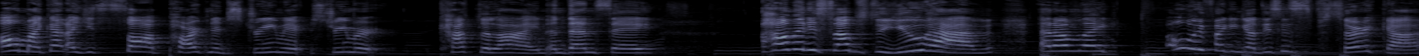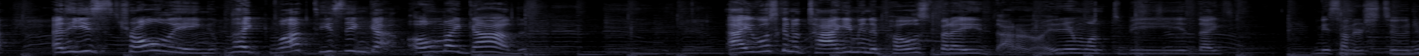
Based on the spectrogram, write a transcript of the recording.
oh my god I just saw a partnered streamer streamer cut the line and then say how many subs do you have and I'm like oh my fucking god this is Circa. And he's trolling. Like what? He's in oh my god. I was gonna tag him in the post but I I don't know. I didn't want to be like misunderstood.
